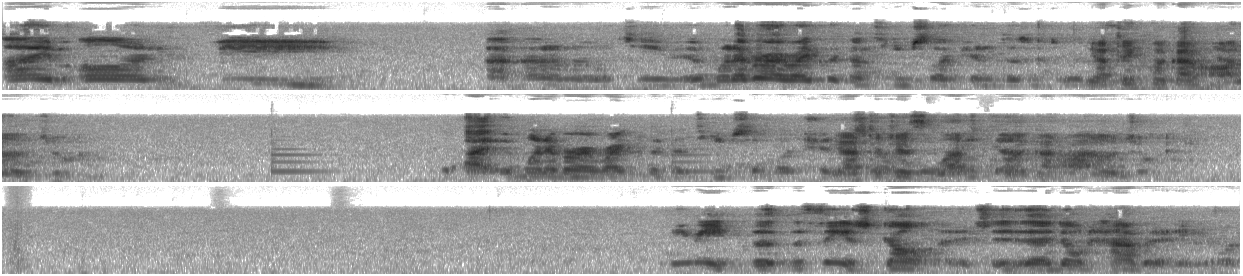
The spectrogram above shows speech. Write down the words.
I'm on the. I, I don't know what team. Whenever I right click on team selection, it doesn't do it. You have to click on auto join. I, whenever I right click on team selection, You have to just left-click on auto What do you mean? The, the thing is gone. It's, it, I don't have it anymore.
